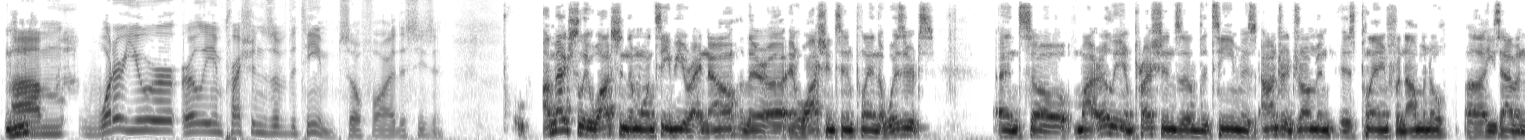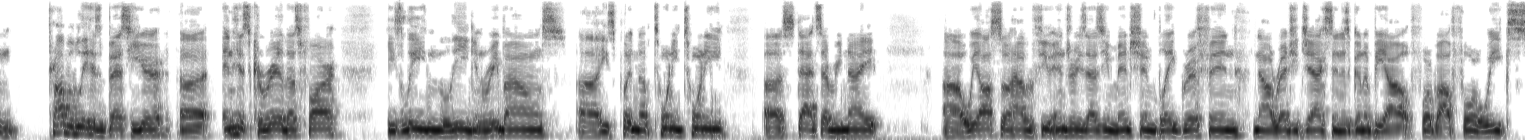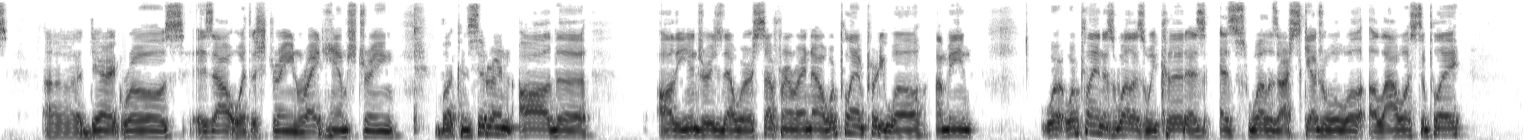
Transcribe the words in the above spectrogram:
Mm-hmm. Um, what are your early impressions of the team so far this season? I'm actually watching them on TV right now. They're uh, in Washington playing the Wizards. And so my early impressions of the team is Andre Drummond is playing phenomenal. Uh, he's having probably his best year uh, in his career thus far. He's leading the league in rebounds. Uh, he's putting up 2020 uh, stats every night. Uh, we also have a few injuries, as you mentioned. Blake Griffin, now Reggie Jackson is going to be out for about four weeks. Uh, Derrick Rose is out with a strained right hamstring. But considering all the all the injuries that we're suffering right now, we're playing pretty well. I mean, we're, we're playing as well as we could, as as well as our schedule will allow us to play.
